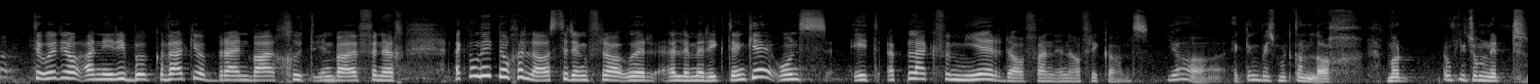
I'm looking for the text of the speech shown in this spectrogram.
Te oordeel aan hierdie boek, werk jou brein baie goed en baie vinnig. Ek wil net nog 'n laaste ding vra oor 'n limerick. Dink jy ons het 'n plek vir meer daarvan in Afrikaans? Ja, ek dink mens moet kan lag, maar ook nie om net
